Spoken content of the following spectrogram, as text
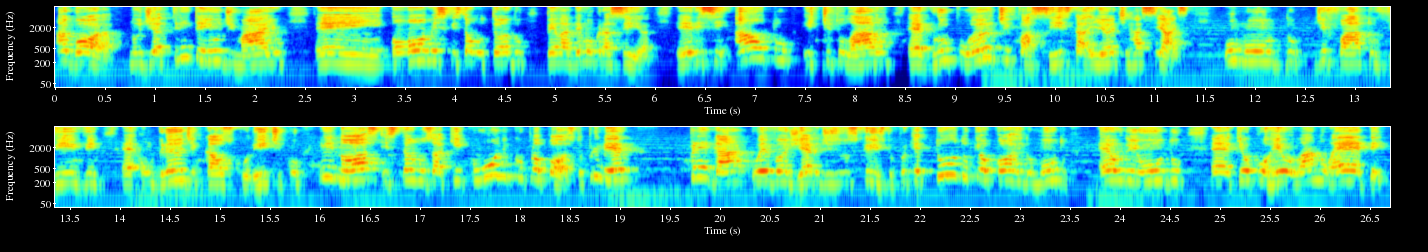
agora, no dia 31 de maio, em homens que estão lutando pela democracia. Eles se auto-intitularam é, grupo antifascista e antirraciais o mundo de fato vive é, um grande caos político e nós estamos aqui com um único propósito. Primeiro, pregar o evangelho de Jesus Cristo, porque tudo que ocorre no mundo é oriundo é, que ocorreu lá no Éden.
